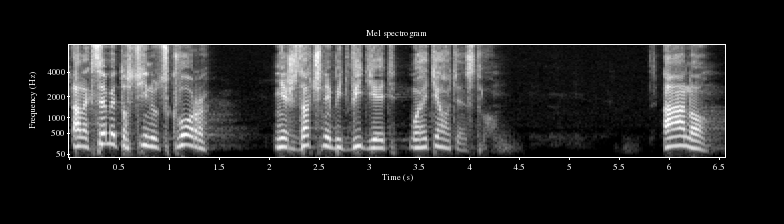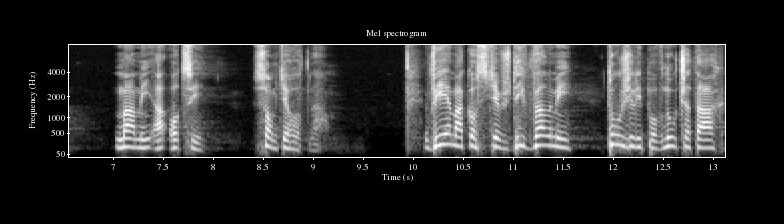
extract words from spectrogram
Ale chceme to stínúť skôr, než začne byť vidieť moje tehotenstvo. Áno, mami a oci, som tehotná. Viem, ako ste vždy veľmi túžili po vnúčatách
